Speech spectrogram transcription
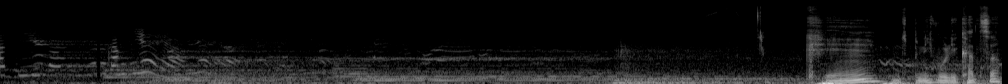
Lati. Komm hierher. Okay, jetzt bin ich wohl die Katze.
